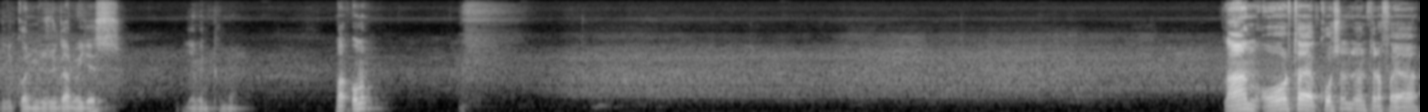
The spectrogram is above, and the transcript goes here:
İlk golümüzü görmeyeceğiz. Yemin tamam. Lan oğlum. Lan ortaya koşsanız ön tarafa ya.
